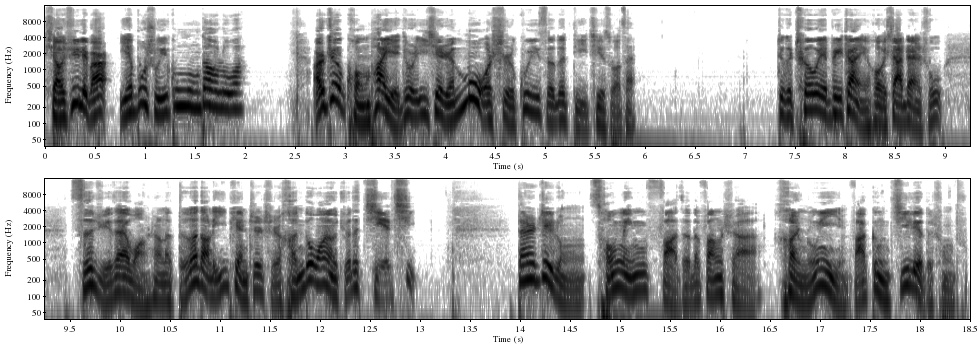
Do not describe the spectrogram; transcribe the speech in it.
小区里边也不属于公共道路啊。”而这恐怕也就是一些人漠视规则的底气所在。这个车位被占以后下战书，此举在网上呢得到了一片支持，很多网友觉得解气。但是这种丛林法则的方式啊，很容易引发更激烈的冲突。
